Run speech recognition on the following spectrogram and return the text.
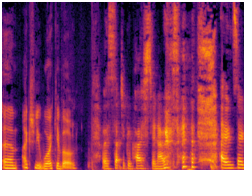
um, actually workable? Oh, it's such a good question. I was, um, so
